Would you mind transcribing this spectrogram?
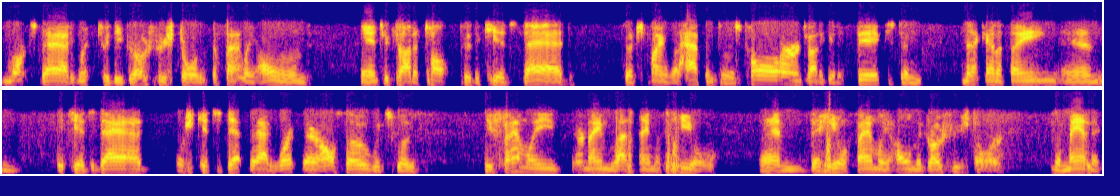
Mark's dad went to the grocery store that the family owned and to try to talk to the kid's dad to explain what happened to his car and try to get it fixed and that kind of thing. And the kid's dad or the kid's stepdad worked there also, which was the family, their name, last name was Hill, and the Hill family owned the grocery store. The man that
